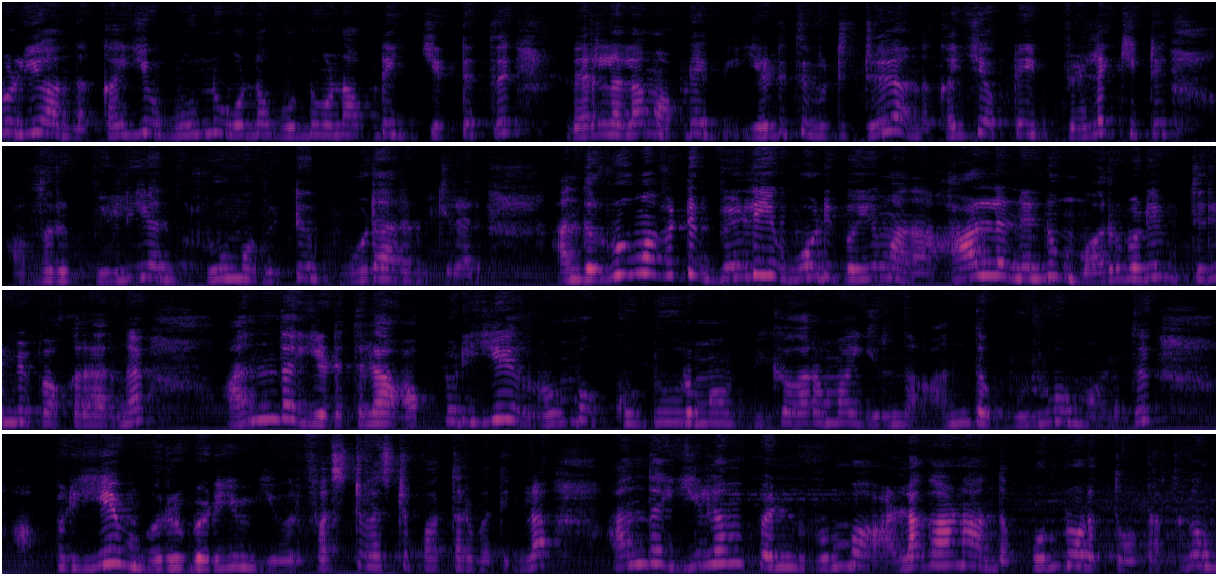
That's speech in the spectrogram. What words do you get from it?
வழியா அந்த கையை ஒன்று ஒன்று ஒன்று ஒன்று அப்படியே எடுத்து விரலெல்லாம் அப்படியே எடுத்து விட்டுட்டு அந்த கையை அப்படியே விளக்கிட்டு அவர் வெளியே அந்த ரூமை விட்டு ஓட ஆரம்பிக்கிறார். அந்த ரூமை விட்டு வெளியே ஓடி போயும் அந்த ஹாலில் நின்று மறுபடியும் திரும்பி பார்க்குறாருங்க அந்த இடத்துல அப்படியே ரொம்ப கொடூரமா விகாரமா இருந்த அந்த உருவமானது அப்படியே மறுபடியும் இவர் ஃபர்ஸ்ட் ஃபர்ஸ்ட் பார்த்தாரு பார்த்தீங்களா அந்த இளம் பெண் ரொம்ப அழகான அந்த பொண்ணோட தோற்றத்துக்கு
